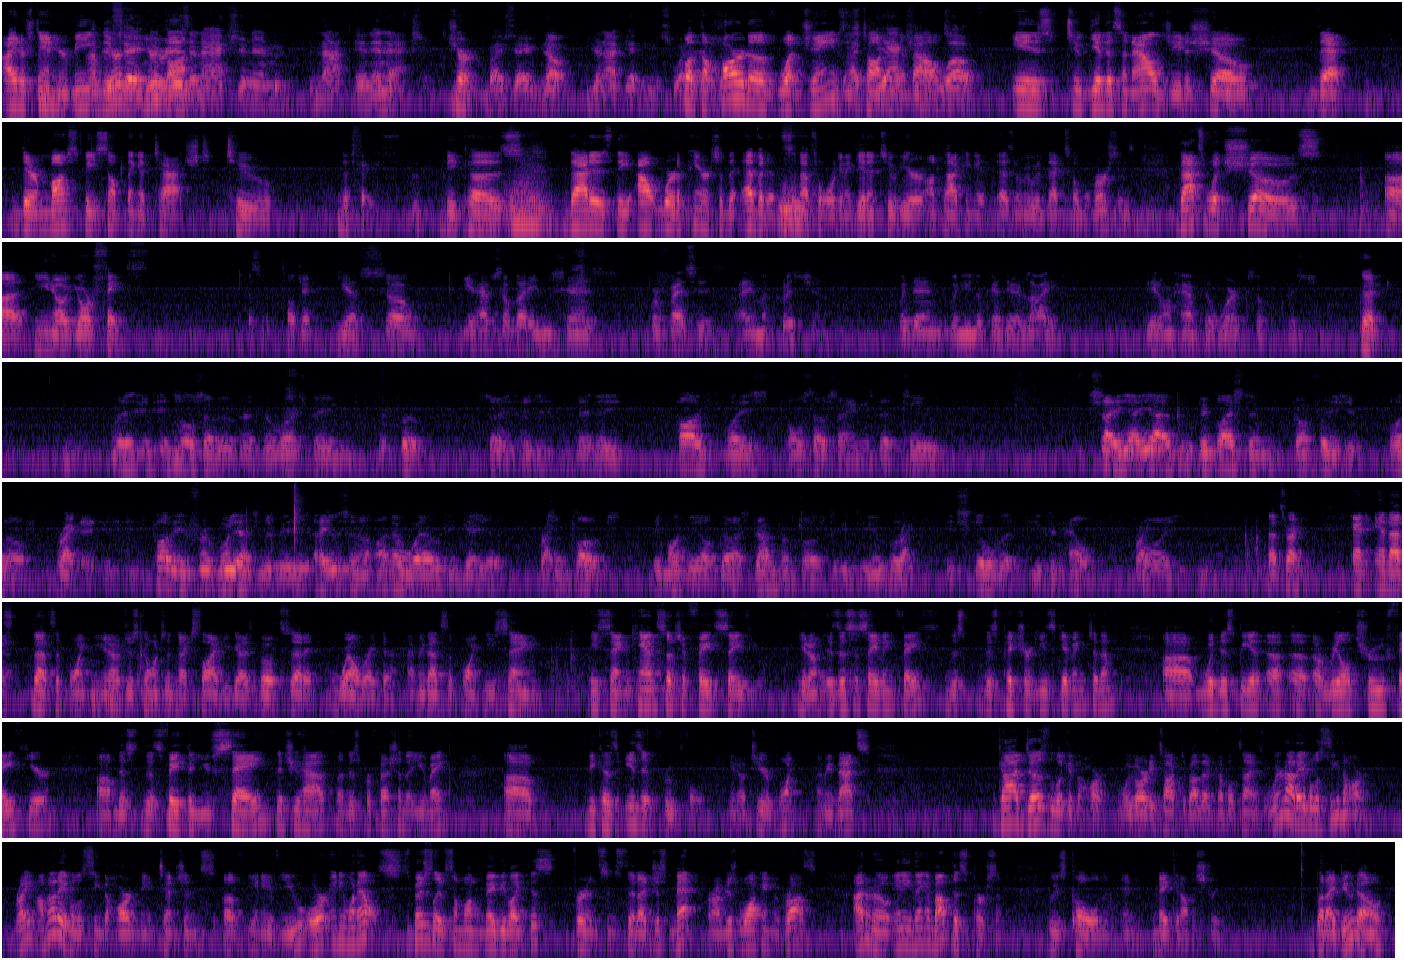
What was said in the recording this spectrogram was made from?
I understand your me, I'm your, just saying, your there is thought. an action in, not an inaction, Sure, by saying, no, you're not getting the sweater. but the heart of what James is talking about love. Is to give this analogy to show that there must be something attached to the faith. Because that is the outward appearance of the evidence, and that's what we're gonna get into here, unpacking it as we move with the next couple verses. That's what shows, uh, you know, your faith. That's Jay. Yes, so you have somebody who says, professes, I am a Christian, but then when you look at their life, they don't have the works of a Christian. Good. But it, it- it's also the, the, the works being the fruit. So it- it's, the, the, part of what he's also saying is that to say, yeah, yeah, be blessed and go and freeze your butt off. Right. it- it- Part of your fruit would actually be, hey, listen, I I know where we can get you Right. some clothes. It might be, I've got a stand for the clothes to give to you, but Right. it's still that you can help by, Right. you know, That's right. And, and that's, that's the point, you know, just going to the next slide, you guys both said it well right there. I mean, that's the point. He's saying, he's saying, can such a faith save you? You know, is this a saving faith, this, this picture he's giving to them? Uh, would this be a, a, a real true faith here? Um, this, this faith that you say that you have and this profession that you make? Um, because is it fruitful? You know, to your point. I mean, that's, God does look at the heart. We've already talked about that a couple of times. We're not able to see the heart, right? I'm not able to see the heart and the intentions of any of you or anyone else, especially if someone maybe like this, for instance, that I just met or I'm just walking across. I don't know anything about this person who's cold and, and naked on the street. But I do know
